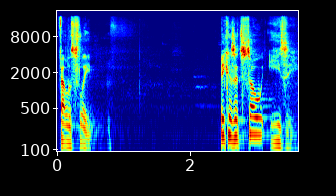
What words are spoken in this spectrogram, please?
fell asleep. Because it's so easy.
